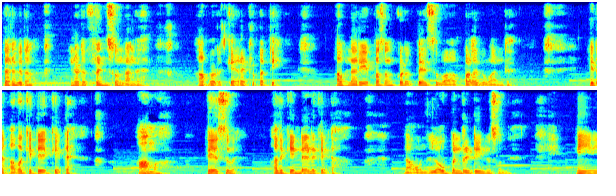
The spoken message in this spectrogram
பிறகுதான் என்னோட ஃப்ரெண்ட்ஸ் சொன்னாங்க அவளோட கேரக்டர் பற்றி அவள் நிறைய பசங்க கூட பேசுவா பழகுவான்ட்டு. இதை அவகிட்டே கேட்டேன். ஆமாம் பேசுவேன். அதுக்கு என்னன்னு கேட்டா நான் உன்னை லவ் பண்ணுறேன்னு சொன்னேன். நீ நீ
